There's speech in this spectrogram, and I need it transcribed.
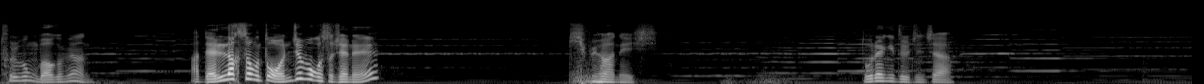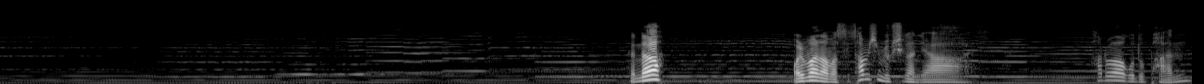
툴복 먹으면. 아 넬락성은 또 언제 먹었어 쟤네? 기묘하네 이씨. 노랭이들 진짜 됐나? 얼마 남았어? 36시간 야 하루하고도 반?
